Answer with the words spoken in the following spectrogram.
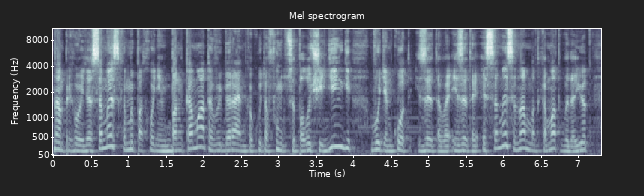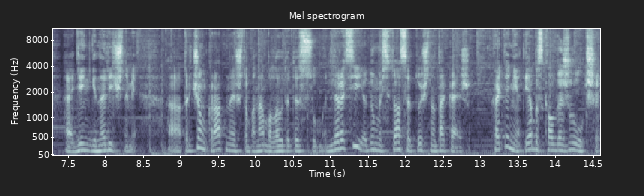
нам приходит смс, мы подходим к банкомату, выбираем какую-то функцию «Получить деньги», вводим код из, этого, из этой смс, и нам банкомат выдает э, деньги наличными. Э, причем кратные, чтобы она была вот этой суммы. Для России, я думаю, ситуация точно такая же. Хотя нет, я бы сказал даже лучше.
